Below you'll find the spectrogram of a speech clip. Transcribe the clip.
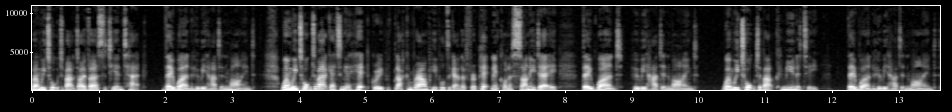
When we talked about diversity in tech, they weren't who we had in mind. When we talked about getting a hip group of black and brown people together for a picnic on a sunny day, they weren't who we had in mind. When we talked about community, they weren't who we had in mind.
